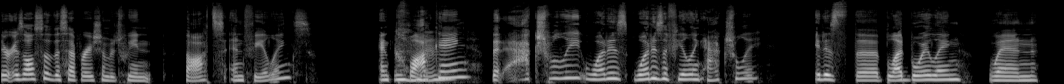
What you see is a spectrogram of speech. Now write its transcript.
there is also the separation between thoughts and feelings and Mhm. clocking that actually what is what is a feeling actually it is the blood boiling when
